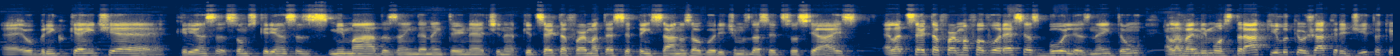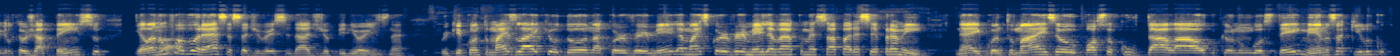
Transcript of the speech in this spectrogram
É, eu brinco que a gente é criança, somos crianças mimadas ainda na internet, né? Porque de certa forma, até se você pensar nos algoritmos das redes sociais, ela de certa forma favorece as bolhas, né? Então, ela vai me mostrar aquilo que eu já acredito, aquilo que eu já penso, e ela não favorece essa diversidade de opiniões, né? Porque quanto mais like eu dou na cor vermelha, mais cor vermelha vai começar a aparecer para mim, né? E quanto uhum. mais eu posso ocultar lá algo que eu não gostei, menos aquilo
